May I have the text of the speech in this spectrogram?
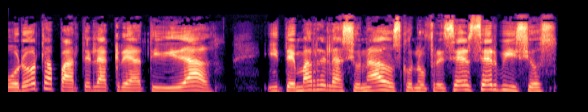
Por otra parte, la creatividad y temas relacionados con ofrecer servicios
